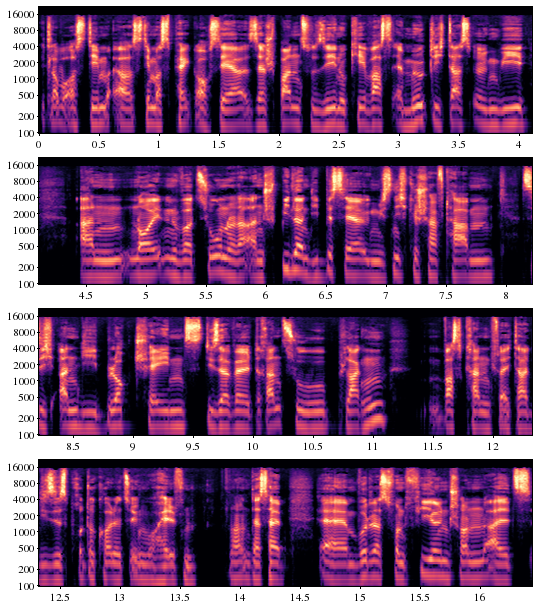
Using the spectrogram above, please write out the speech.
ich glaube, aus dem, aus dem Aspekt auch sehr, sehr spannend zu sehen, okay, was ermöglicht das irgendwie an neuen Innovationen oder an Spielern, die bisher irgendwie es nicht geschafft haben, sich an die Blockchains dieser Welt ranzupluggen. Was kann vielleicht da dieses Protokoll jetzt irgendwo helfen? und deshalb äh, wurde das von vielen schon als,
